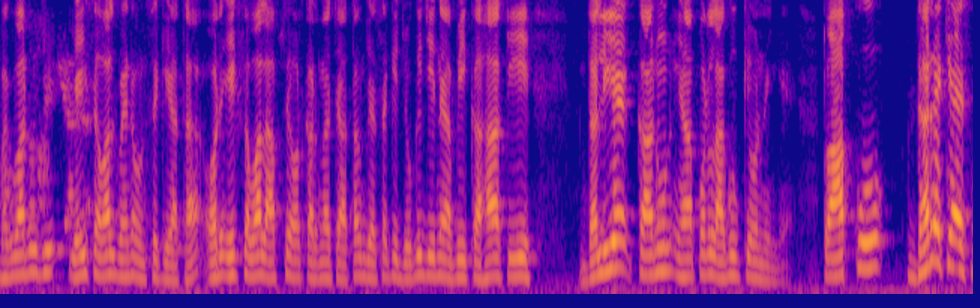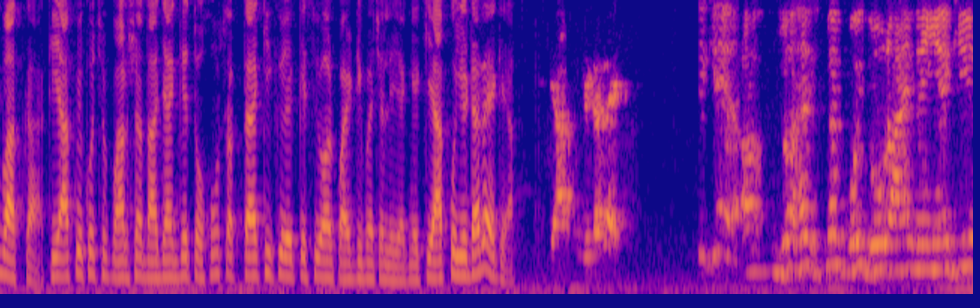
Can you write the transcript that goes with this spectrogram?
भगवानू जी यही सवाल मैंने उनसे किया था। और एक सवाल आपसे और करना चाहता हूँ जैसा कि जोगी जी ने अभी कहा कि दलीय कानून यहाँ पर लागू क्यों नहीं है? तो आपको डर है क्या इस बात का कि आपके कुछ पार्षद आ जाएँगे तो हो सकता है कि किसी और पार्टी में चले जाएँगे? कि आपको ये डर है क्या? देखिए जो है इसमें कोई दो राय नहीं है कि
